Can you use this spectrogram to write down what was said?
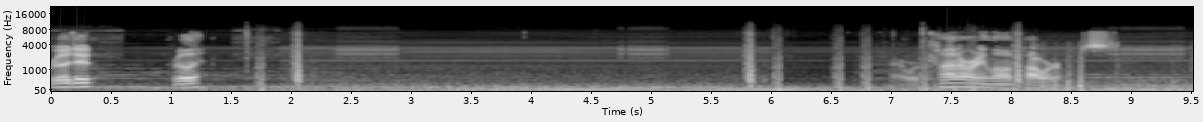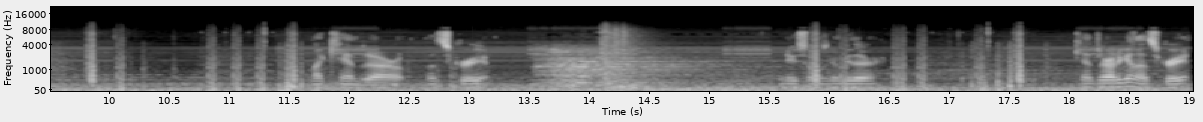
Really, dude? Really? Alright, we're kind of running low on power. My cams are out. That's great. Knew someone's gonna be there. Cams are out again. That's great.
